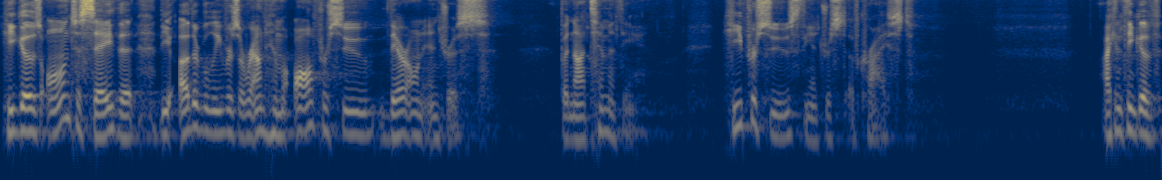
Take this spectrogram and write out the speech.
He goes on to say that the other believers around him all pursue their own interests, but not Timothy. He pursues the interest of Christ. I can think of,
